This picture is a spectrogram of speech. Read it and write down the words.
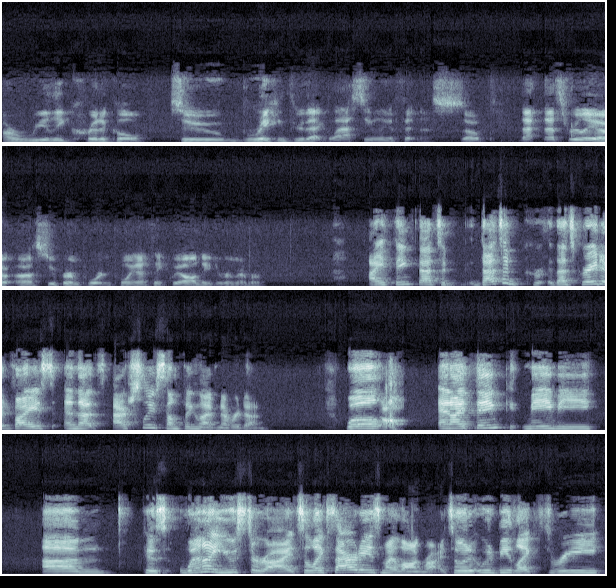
are really critical to breaking through that glass ceiling of fitness. So that that's really a, a super important point. I think we all need to remember. I think that's a that's a that's great advice, and that's actually something that I've never done. Well, oh. and I think maybe um because when I used to ride, so like Saturday is my long ride, so it would be like three,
